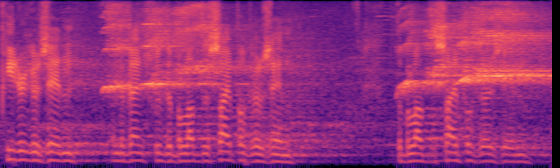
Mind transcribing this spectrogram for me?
Peter goes in, and eventually the beloved disciple goes in. The beloved disciple goes in.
